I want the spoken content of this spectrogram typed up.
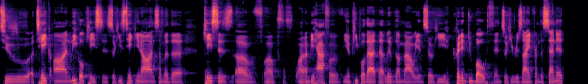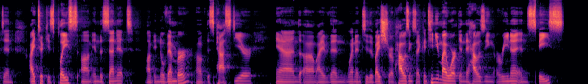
to uh, take on legal cases. So he's taking on some of the cases of uh, on behalf of you know people that that lived on Maui, and so he couldn't do both, and so he resigned from the Senate, and I took his place um, in the Senate um, in November of this past year, and um, I then went into the vice chair of housing. So I continue my work in the housing arena and space.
